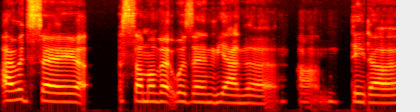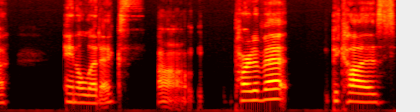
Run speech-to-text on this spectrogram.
I would say some of it was in yeah the um, data analytics um, part of it because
